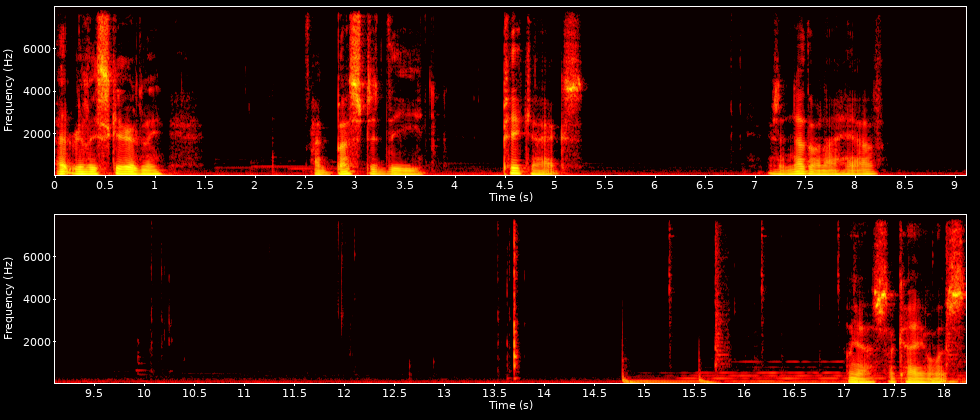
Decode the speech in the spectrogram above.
that really scared me. I busted the pickaxe. There's another one I have. Yes, okay, well, let's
